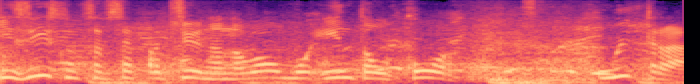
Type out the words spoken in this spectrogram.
І звісно, це все працює на новому Intel Core Ultra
